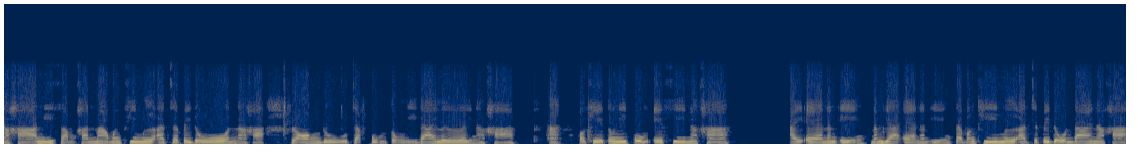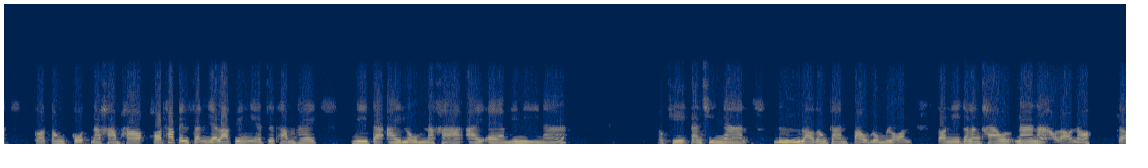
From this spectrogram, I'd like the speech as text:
นะคะ อันนี้สำคัญมากบางทีมืออาจจะไปโดนนะคะ ลองดูจากปุ่มตรงนี้ได้เลยนะคะอะโอเค ตรงนี้ปุ่ม AC นะคะ ไอแอร์นั่นเอง น้ำยาแอร์นั่นเอง แต่บางทีมืออาจจะไปโดนได้นะคะ ก็ต้องกดนะคะ เพราะเพราะถ้าเป็นสัญลักษณ์อย่างเงี้ยจะทำให้มีแต่ไอลมนะคะไอแอร์ไม่มีนะโอเค การใช้งาน หรือเราต้องการเป่าลมร้อน ตอนนี้กำลังเข้าหน้าหนาวแล้วเนาะก็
